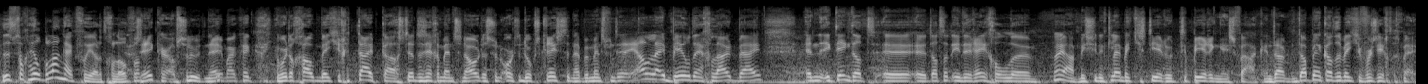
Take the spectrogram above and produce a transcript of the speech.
dat is toch heel belangrijk voor jou, dat geloof? Zeker, absoluut. Nee, maar kijk, je wordt al gauw een beetje getypecast. Hè. Dan zeggen mensen, nou, dat is een orthodox christen. Dan hebben mensen meteen allerlei beelden en geluid bij. En ik denk dat eh, eh, dat in de regel, nou ja, misschien een klein beetje stereotypering is vaak. En daar, daar ben ik altijd een beetje voorzichtig mee.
